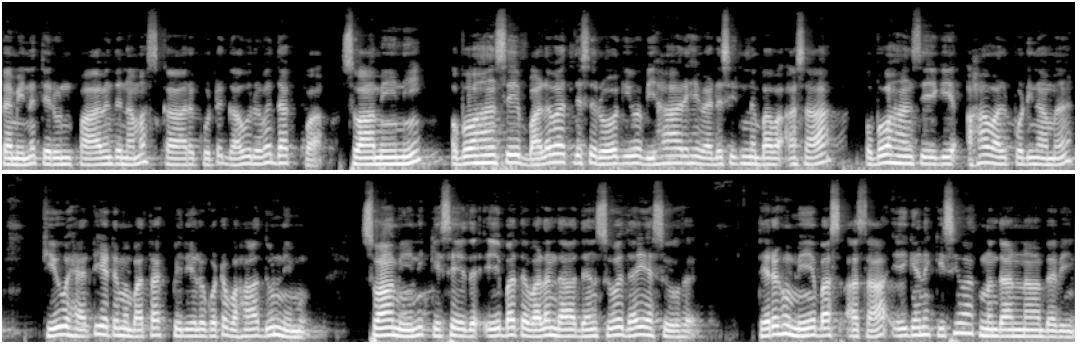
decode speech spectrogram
පැමිණ තෙරුන් පාවෙඳ නමස්කාර කොට ගෞරව දක්වා ස්වාමීනි ඔබ වහන්සේ බලවත් ලෙස රෝගීව විහාරෙහි වැඩ සිටින බව අසා ඔබ වහන්සේගේ අහවල් පොඩි නම කිව් හැටියටම බතක් පිළියෙල කොට වහා දුන්නෙමු. ස්වාමීනි කෙසේද ඒ බත වළඳා දැන් සුවදයි ඇසූහ. තෙරහු මේ බස් අසා ඒ ගැන කිසිවක් නොදන්නා බැවින්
